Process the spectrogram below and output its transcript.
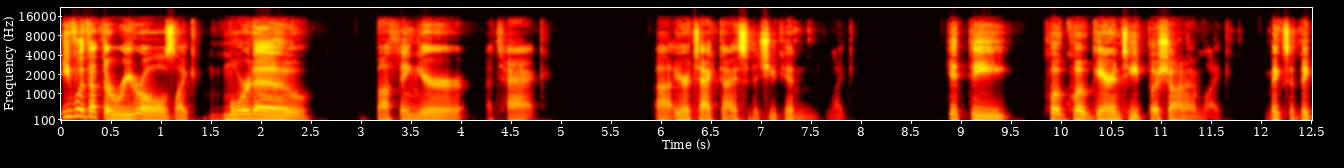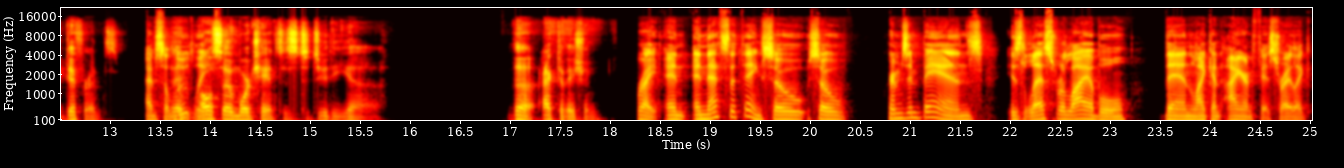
even without the rerolls, like Mordo buffing your attack, uh, your attack dice so that you can like get the quote quote guaranteed push on him, like makes a big difference. And Absolutely. also more chances to do the uh the activation. Right. And and that's the thing. So so Crimson Bands is less reliable than like an Iron Fist, right? Like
